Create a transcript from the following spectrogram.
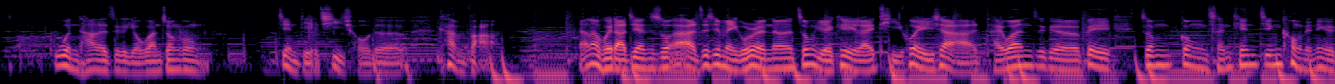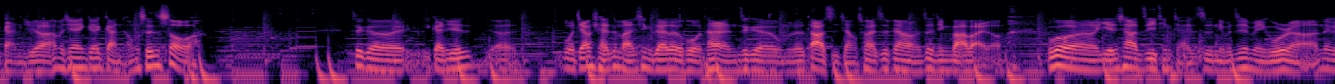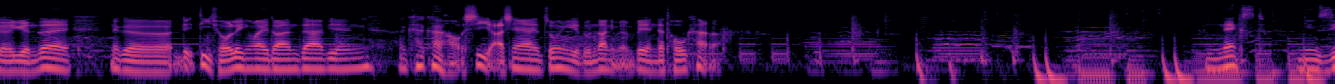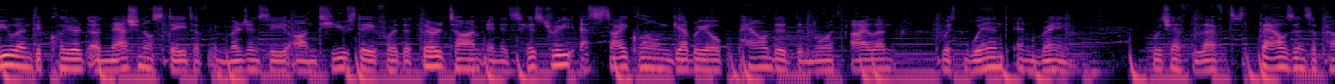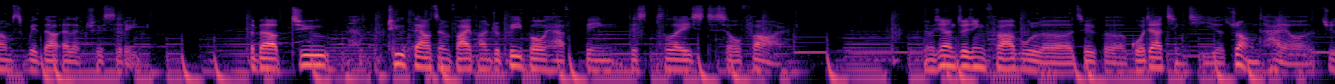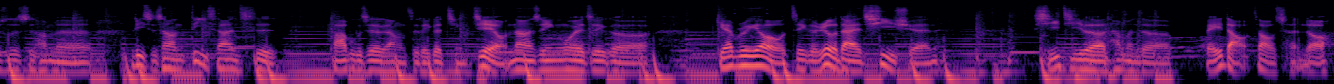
问他的这个有关中共间谍气球的看法。然后他回答竟然是说啊，这些美国人呢，终于也可以来体会一下台湾这个被中共成天监控的那个感觉啊，他们现在应该感同身受啊。这个感觉呃。我讲起来是蛮幸灾乐祸，当然这个我们的大使讲出来是非常正经八百的。不过呢，言下之意听起来是你们这些美国人啊，那个远在那个地球另外一端，在那边看看好戏啊。现在终于也轮到你们被人家偷看了。Next. New Zealand declared a national state of emergency on Tuesday for the third time in its history as Cyclone Gabrielle pounded the North Island with wind and rain, Which have left thousands of homes without electricity. About 2,500 people have been displaced so far. 纽西兰最近发布了这个国家紧急的状态哦，据说是他们历史上第三次发布这个样子的一个警戒哦。那是因为这个 Gabriel 这个热带气旋袭击了他们的北岛造成的哦。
